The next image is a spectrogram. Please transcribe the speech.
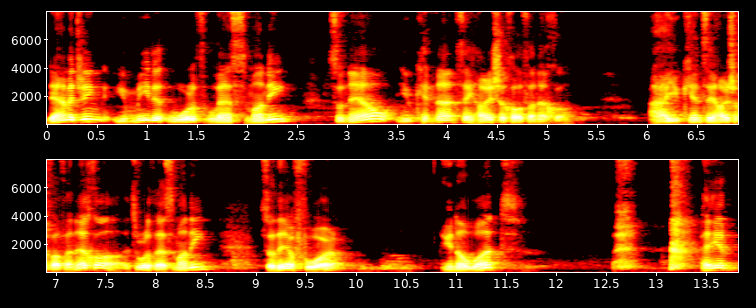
Damaging, you made it worth less money, so now you cannot say Harishachal Ah, you can't say Harishachal it's worth less money. So therefore, you know what? pay him.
